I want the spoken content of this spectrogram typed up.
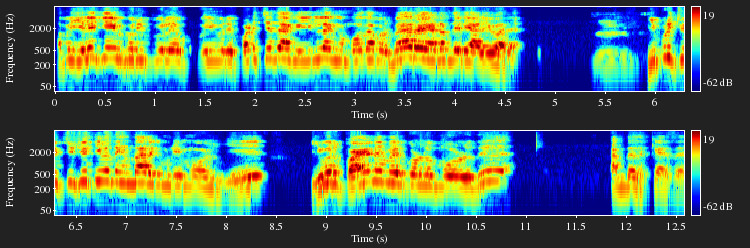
அப்ப இலக்கிய குறிப்புல இவரு படிச்சது அங்க இல்லைங்கும் போது அப்புறம் வேற இடம் தேடி அலைவாரு. ம். இப்படி சுத்தி சுத்தி வந்து இருந்தா இருக்க முடியுமோ இவர் பயணம் மேற்கொள்ளும் பொழுது அந்த கண்ணையனுடைய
